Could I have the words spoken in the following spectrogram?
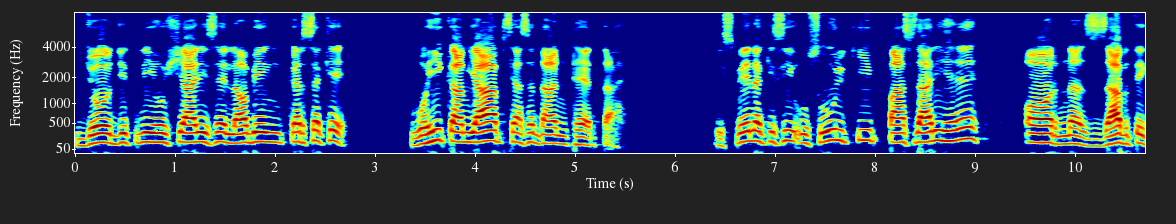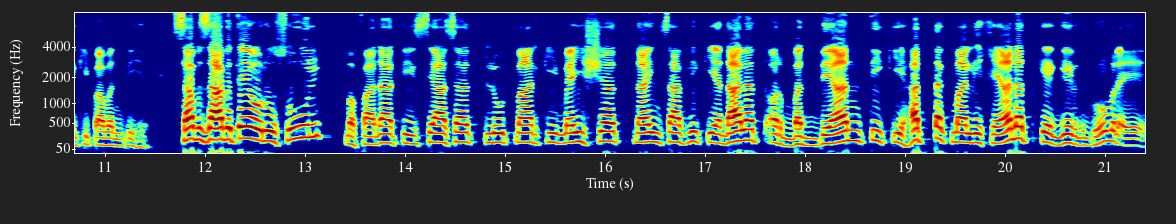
جو جتنی ہوشیاری سے لابنگ کر سکے، وہی کامیاب سیاستدان ٹھہرتا ہے۔ اس میں نہ کسی اصول کی پاسداری ہے اور نہ ضابطے کی پابندی ہے۔ سب ضابطے اور اصول مفاداتی سیاست، لوٹ مار کی معیشت، ناانصافی کی عدالت اور بدیانتی کی حد تک مالی خیانت کے گرد گھوم رہے ہیں۔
